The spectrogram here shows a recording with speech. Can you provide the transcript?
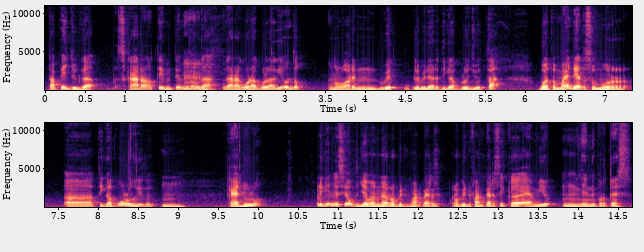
Tapi juga sekarang tim-tim tuh nggak nggak ragu-ragu lagi untuk ngeluarin duit lebih dari 30 juta buat pemain di atas umur eh, 30 gitu. Kayak dulu lu inget gak sih waktu zamannya Robin van Persie, Robin van Persie ke MU Hmm, yang diprotes.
